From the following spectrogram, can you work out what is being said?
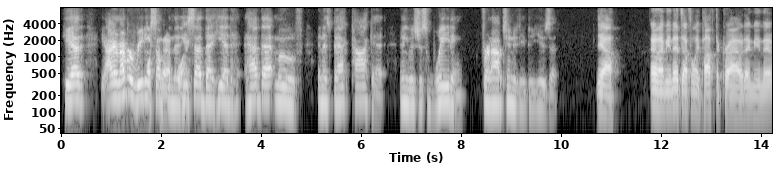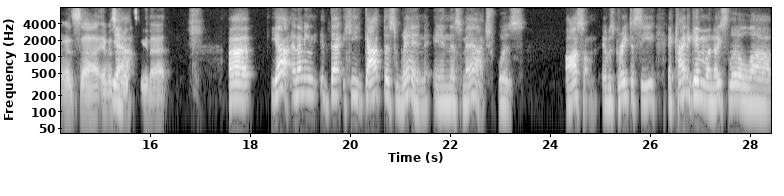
He had I remember reading something that, that he said that he had had that move in his back pocket and he was just waiting for an opportunity to use it. Yeah. And I mean that definitely popped the crowd. I mean it was uh it was yeah. cool to see that. Uh yeah, and I mean that he got this win in this match was awesome. It was great to see. It kind of gave him a nice little uh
